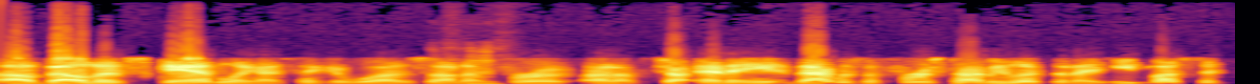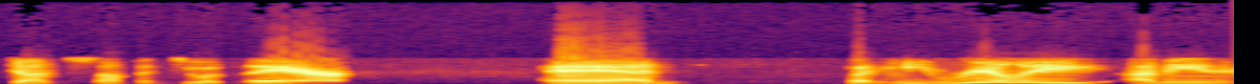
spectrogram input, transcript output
uh, Valdes-Scantling, I think it was, on Mm-hmm. a for a, on a and he, that was the first time he looked at it. He must have done something to it there, and but he really, I mean,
